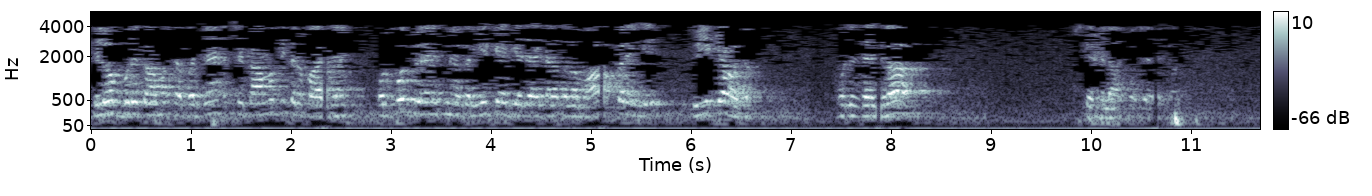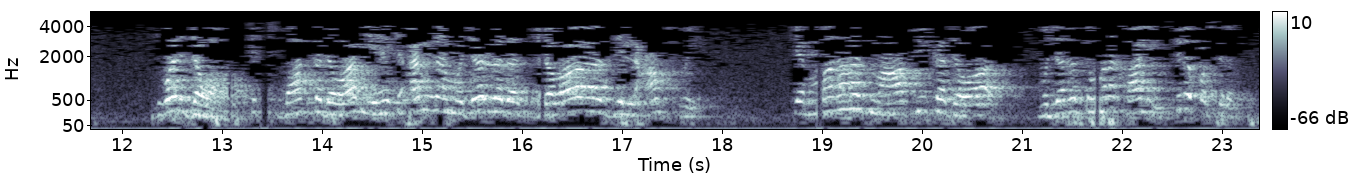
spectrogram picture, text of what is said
کہ لوگ برے کاموں سے بچ جائیں، اچھے کاموں کی طرف آ جائیں اور خود جو ہے اس میں اگر یہ کہہ دیا جائے کہ اللہ تعالیٰ معاف کریں گے، تو یہ کیا ہو جائے ہو جائے گا، اس کے خلاف ہو جائے گا۔ جواب اس بات کا جواب یہ ہے کہ اللہ مجرد جواز العفو، کہ محض معافی کا جواب، مجرد تمہارا خالی، صرف اور صرف۔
